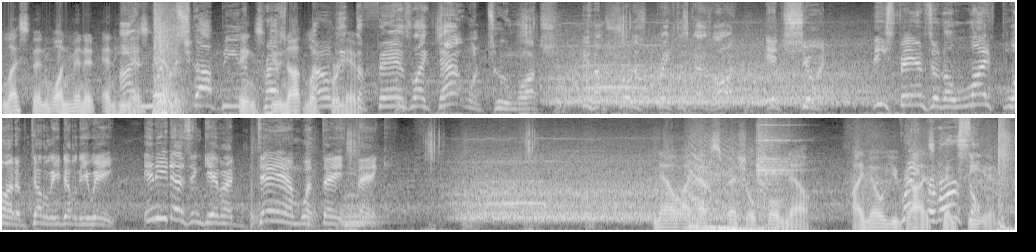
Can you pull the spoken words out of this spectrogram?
Less than one minute and he I has never damage. stop being Things do impressed. not I don't think him. the fans like that one too much. Man, I'm sure this breaks this guy's heart. It should. These fans are the lifeblood of WWE, and he doesn't give a damn what they think. Now I have special pull now. I know you Great guys can see reversal. it,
